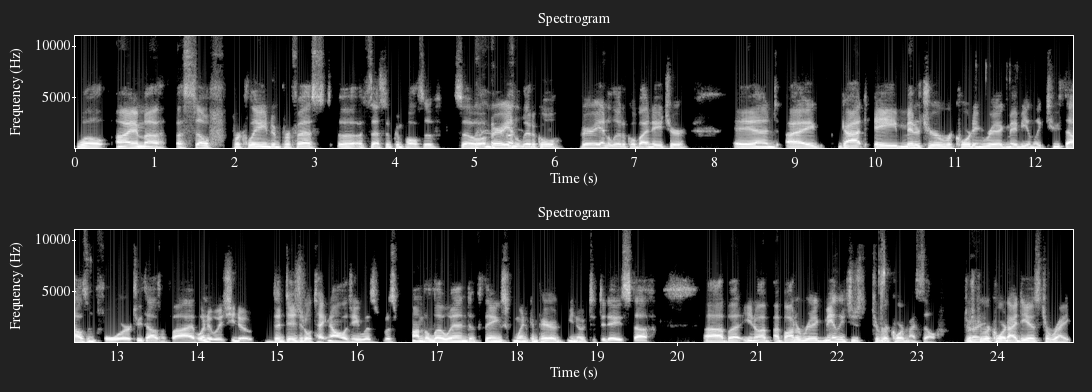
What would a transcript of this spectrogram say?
Well, I am a, a self-proclaimed and professed uh, obsessive compulsive. So I'm very analytical, very analytical by nature. And I got a miniature recording rig maybe in like 2004, 2005, when it was, you know, the digital technology was was on the low end of things when compared, you know, to today's stuff. Uh, but you know, I, I bought a rig mainly just to record myself, just to record ideas to write.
